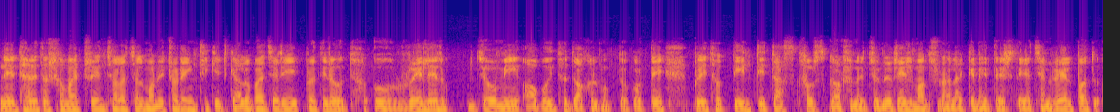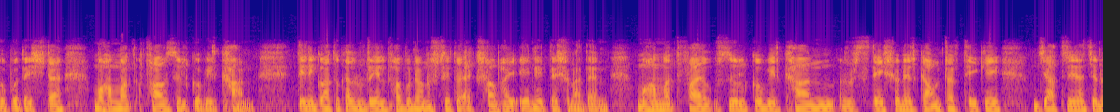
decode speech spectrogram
নির্ধারিত সময় ট্রেন চলাচল মনিটরিং, টিকিট কালোবাজারি, প্রতিরোধ ও রেলের জমি অবৈধ দখলমুক্ত করতে পৃথক তিনটি টাস্কফোর্স গঠনের জন্য রেল মন্ত্রণালয়কে নির্দেশ দিয়েছেন রেলপথ উপদেষ্টা মোহাম্মদ ফাউজুল কবির খান। তিনি গতকাল রেল ভবনে অনুষ্ঠিত এক সভায় এ নির্দেশনা দেন। মোহাম্মদ ফাউজুল কবির খান স্টেশনের কাউন্টার থেকে যাত্রীরা যেন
